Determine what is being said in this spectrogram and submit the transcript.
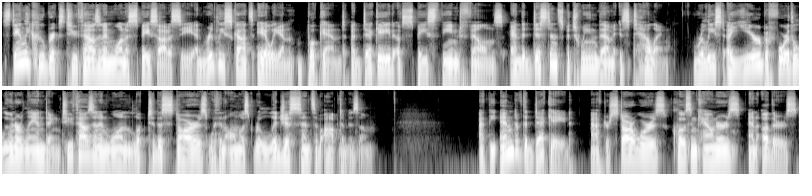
Stanley Kubrick's 2001 A Space Odyssey and Ridley Scott's Alien bookend a decade of space themed films, and the distance between them is telling. Released a year before the lunar landing, 2001 looked to the stars with an almost religious sense of optimism. At the end of the decade, after Star Wars, Close Encounters, and others,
